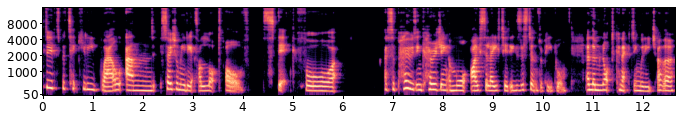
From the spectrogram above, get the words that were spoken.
do this particularly well, and social media gets a lot of stick for, I suppose, encouraging a more isolated existence for people and them not connecting with each other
